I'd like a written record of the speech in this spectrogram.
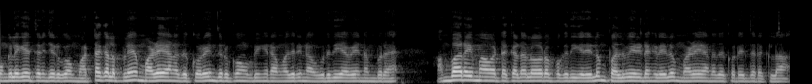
உங்களுக்கே தெரிஞ்சிருக்கும். மட்டக்களப்புலேயே மழையானது குறைந்திருக்கும் அப்படிங்கிற மாதிரி நான் உறுதியாகவே நம்புகிறேன் அம்பாறை மாவட்ட கடலோர பகுதிகளிலும் பல்வேறு இடங்களிலும் மழையானது குறைந்திருக்கலாம்.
